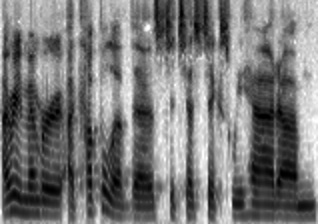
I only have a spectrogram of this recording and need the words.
i remember a couple of the statistics. We had um,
